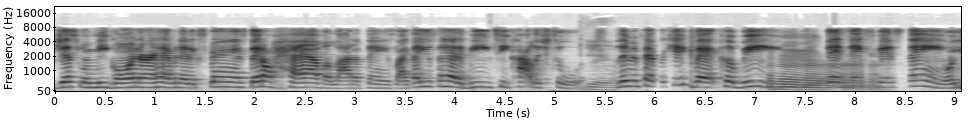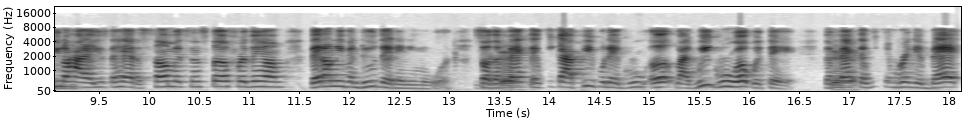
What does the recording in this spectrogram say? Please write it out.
just with me going there and having that experience, they don't have a lot of things. Like they used to have a BET college tour. Yeah. Lemon Pepper Kickback could be Mhm. that next best thing. Or you know how they used to have the summits and stuff for them? They don't even do that anymore. So the Yeah. fact that we got people that grew up, like we grew up with that. The Yeah. fact that we can bring it back,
